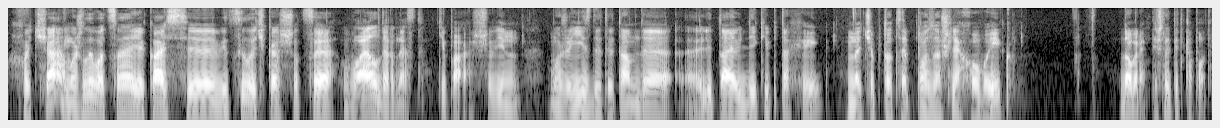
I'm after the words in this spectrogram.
Хоча, можливо, це якась е, відсилочка, що це Wilderness, типа, що він може їздити там, де е, літають дикі птахи, начебто це позашляховик. Добре, пішли під капот.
